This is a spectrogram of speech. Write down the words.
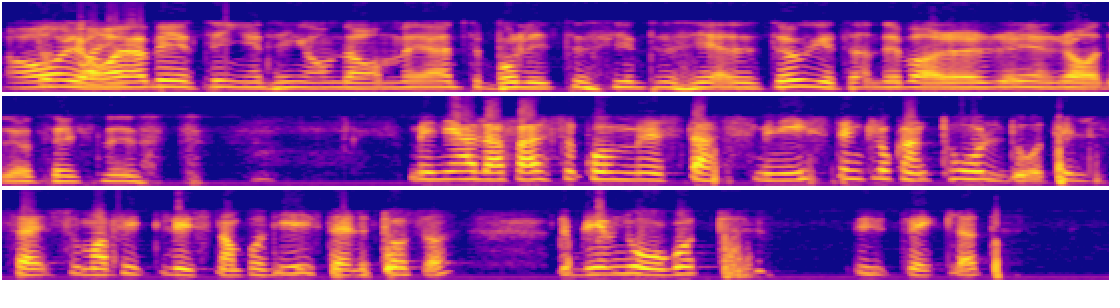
Ja, ja, jag vet ingenting om dem. Jag är inte politiskt intresserad ett dugg utan det är bara en radiotekniskt. Men i alla fall så kom statsministern klockan 12 då till sig så man fick lyssna på det istället också. Det blev något utvecklat.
